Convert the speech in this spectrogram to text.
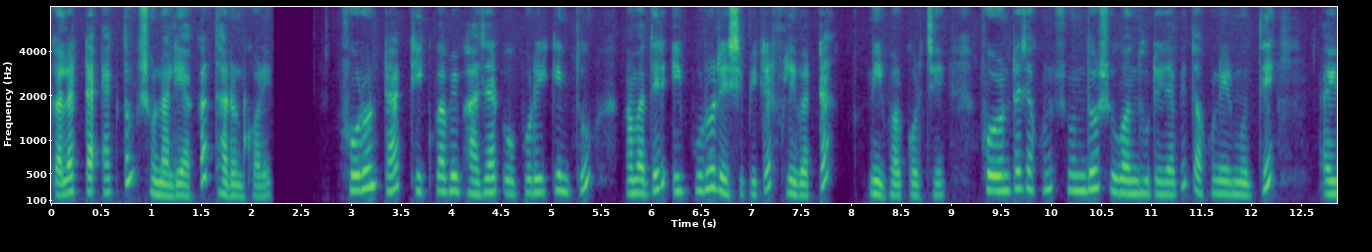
কালারটা একদম সোনালি আকার ধারণ করে। ফোড়নটা ঠিকভাবে ভাজার ওপরেই কিন্তু আমাদের এই পুরো রেসিপিটার ফ্লেভারটা নির্ভর করছে। ফোড়নটা যখন সুন্দর সুগন্ধ উঠে যাবে, তখন এর মধ্যে এই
